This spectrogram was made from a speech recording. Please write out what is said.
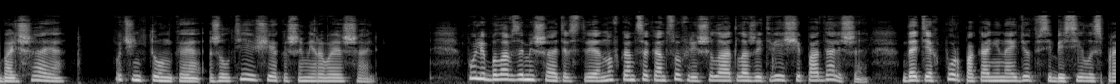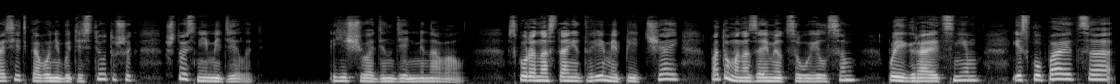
большая, очень тонкая, желтеющая кашемировая шаль. Поля была в замешательстве, но в конце концов решила отложить вещи подальше, до тех пор, пока не найдет в себе силы спросить кого-нибудь из тетушек, что с ними делать. Еще один день миновал. Скоро настанет время пить чай, потом она займется Уилсом, поиграет с ним, искупается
